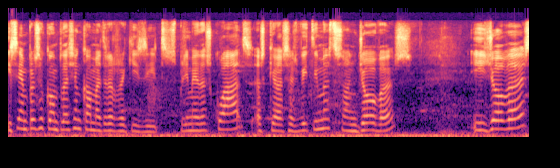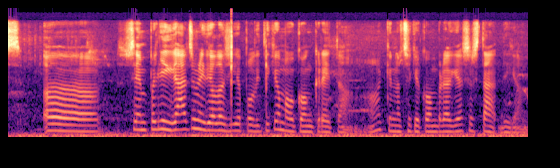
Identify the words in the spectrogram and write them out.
i sempre s'acompleixen com a tres requisits. El primer dels quals és que les víctimes són joves i joves eh, sempre lligats a una ideologia política molt concreta, eh, que no sé què combregui s'està, diguem.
